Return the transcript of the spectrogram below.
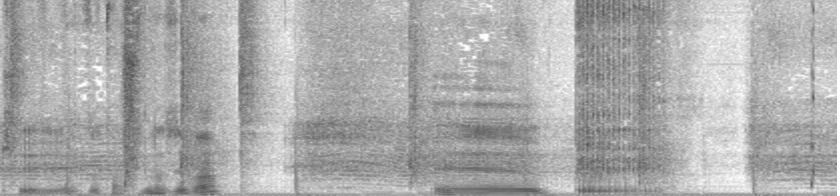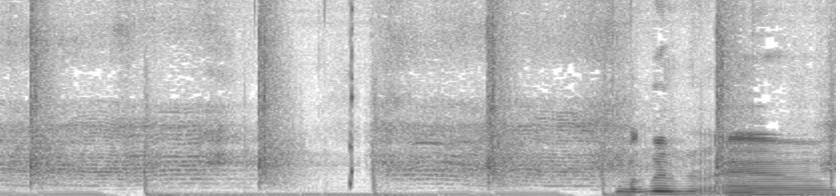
czy jak to tam się nazywa. Yy. Mógłbym. Yy,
